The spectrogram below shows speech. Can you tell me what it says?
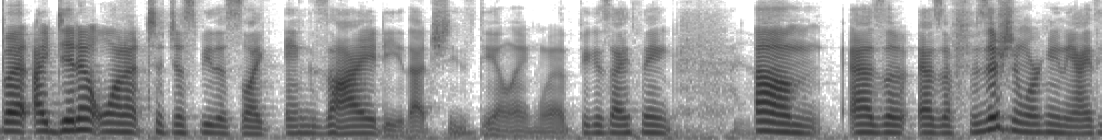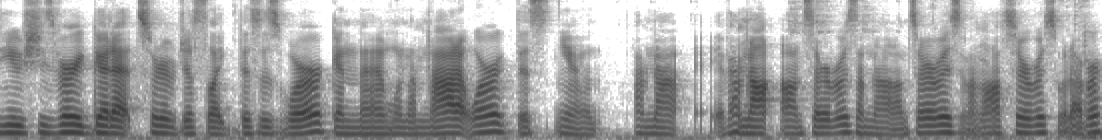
but I didn't want it to just be this like anxiety that she's dealing with because I think um, as a as a physician working in the ICU, she's very good at sort of just like this is work, and then when I'm not at work, this you know I'm not if I'm not on service, I'm not on service. If I'm off service, whatever.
